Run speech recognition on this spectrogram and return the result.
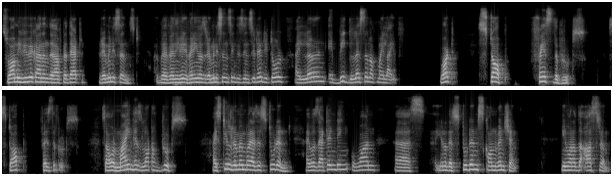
Swami Vivekananda, after that, reminisced. When he, when he was reminiscing this incident, he told, I learned a big lesson of my life. What? Stop, face the brutes. Stop, face the brutes. So our mind has a lot of brutes. I still remember as a student, I was attending one, uh, you know, the students' convention in one of the ashram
